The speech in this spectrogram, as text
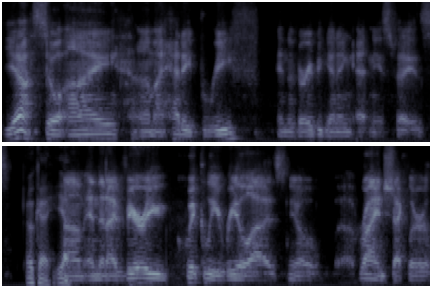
Yeah, so I um, I had a brief in the very beginning Etnies phase. Okay, yeah, um, and then I very quickly realized, you know, uh, Ryan Sheckler,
